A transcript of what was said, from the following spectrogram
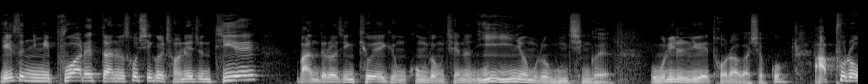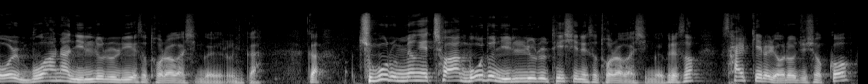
예수님이 부활했다는 소식을 전해준 뒤에 만들어진 교회 공- 공동체는 이 이념으로 뭉친 거예요. 우리를 위해 돌아가셨고 앞으로 올 무한한 인류를 위해서 돌아가신 거예요. 그러니까 그러니까 죽을 운명에 처한 모든 인류를 대신해서 돌아가신 거예요. 그래서 살 길을 열어주셨고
